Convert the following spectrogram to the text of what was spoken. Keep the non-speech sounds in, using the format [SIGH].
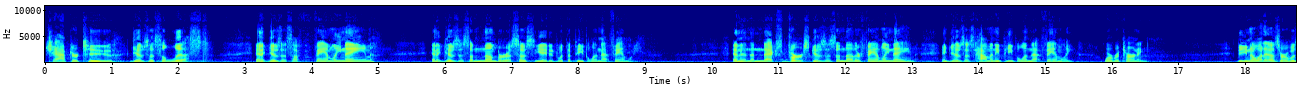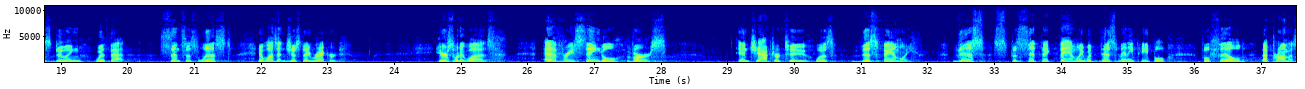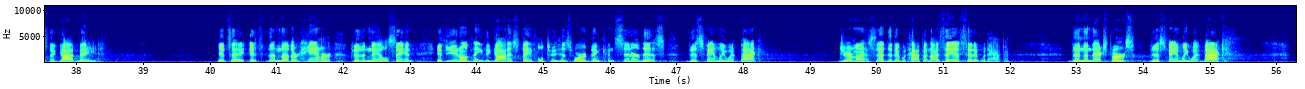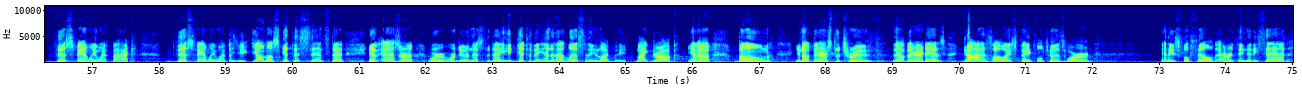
Chapter 2 gives us a list, and it gives us a family name, and it gives us a number associated with the people in that family. And then the next verse gives us another family name and gives us how many people in that family were returning. Do you know what Ezra was doing with that census list? It wasn't just a record. Here's what it was every single verse in chapter 2 was this family, this specific family with this many people fulfilled that promise that God made. It's, a, it's another hammer to the nail saying, if you don't think that God is faithful to his word, then consider this this family went back. Jeremiah said that it would happen. Isaiah said it would happen. Then the next verse this family went back. This family went back. This family went. You, you almost get this sense that if Ezra were, were doing this today, he'd get to the end of that list and he'd like, mic drop, you know, boom, you know, there's the truth. Know, there it is. God is always faithful to his word, and he's fulfilled everything that he said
